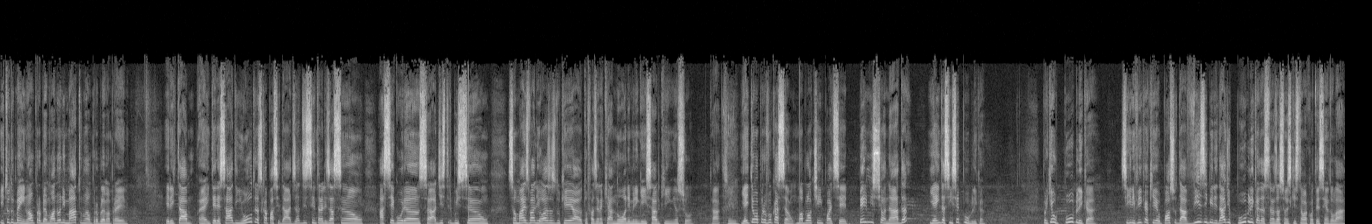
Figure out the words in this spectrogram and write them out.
E tudo bem, não é um problema. O anonimato não é um problema para ele. Ele está é, interessado em outras capacidades. A descentralização, a segurança, a distribuição são mais valiosas do que ah, eu estou fazendo aqui anônimo, ninguém sabe quem eu sou. Tá? Sim. E aí tem uma provocação. Uma blockchain pode ser permissionada e ainda assim ser pública. Porque o pública significa que eu posso dar visibilidade pública das transações que estão acontecendo lá.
